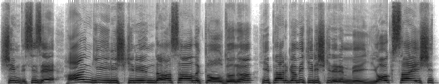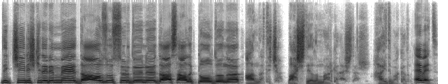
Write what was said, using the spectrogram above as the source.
şimdi size hangi ilişkinin daha sağlıklı olduğunu, hipergamik ilişkilerin mi yoksa eşitlikçi ilişkilerin mi daha uzun sürdüğünü, daha sağlıklı olduğunu anlatacağım. Başlayalım mı arkadaşlar? Haydi bakalım. Evet.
